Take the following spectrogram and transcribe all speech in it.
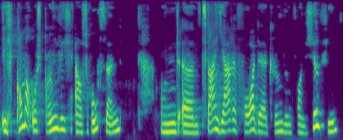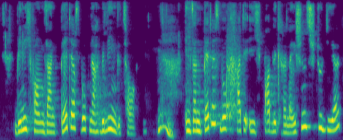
Ich komme ursprünglich aus Russland und äh, zwei Jahre vor der Gründung von Hilfi bin ich von St. Petersburg nach Berlin gezogen. Hm. In St. Petersburg hatte ich Public Relations studiert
